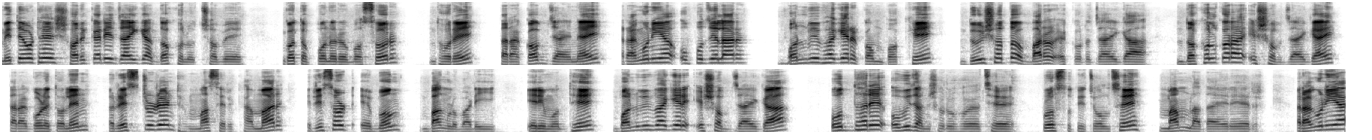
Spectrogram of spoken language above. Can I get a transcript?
মেতে ওঠে সরকারি জায়গা দখল উৎসবে। গত পনেরো বছর ধরে তারা কবজায় নেয় রাঙ্গুনিয়া উপজেলার বন বিভাগের কমপক্ষে দুইশত বারো একর জায়গা। দখল করা এসব জায়গায় তারা গড়ে তোলেন রেস্টুরেন্ট, মাছের খামার, রিসোর্ট এবং বাংলো বাড়ি। এরই মধ্যে বন বিভাগের এসব জায়গা উদ্ধারে অভিযান শুরু হয়েছে। প্রস্তুতি চলছে মামলা দায়েরের। রাঙ্গুনিয়া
